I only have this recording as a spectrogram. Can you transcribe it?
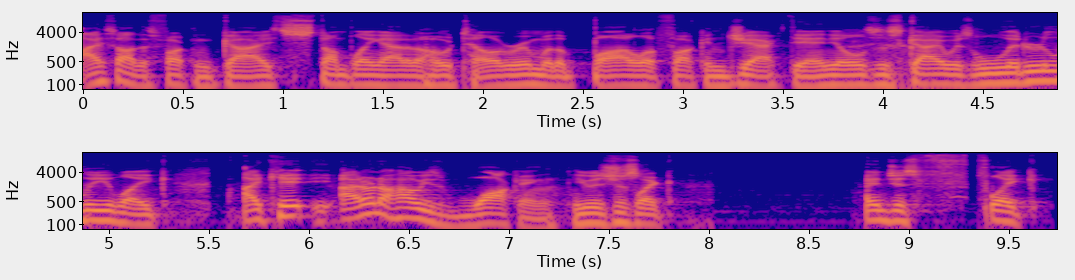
I saw this fucking guy stumbling out of the hotel room with a bottle of fucking Jack Daniels. This guy was literally like, I can't. I don't know how he's walking. He was just like, and just like,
